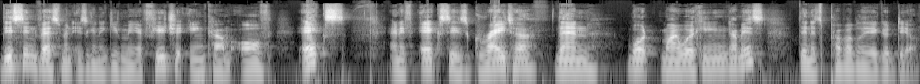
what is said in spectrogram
this investment is going to give me a future income of X. And if X is greater than what my working income is, then it's probably a good deal.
